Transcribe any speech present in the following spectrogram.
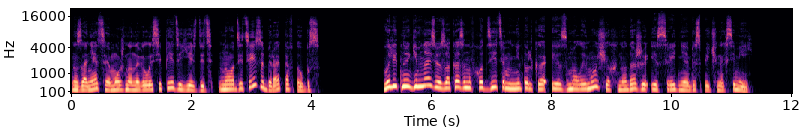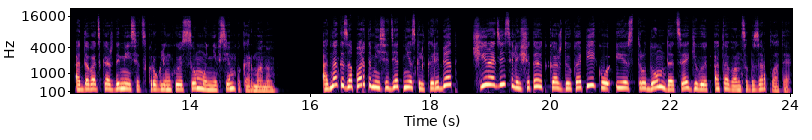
На занятия можно на велосипеде ездить, но детей забирает автобус. В элитную гимназию заказан вход детям не только из малоимущих, но даже из среднеобеспеченных семей. Отдавать каждый месяц кругленькую сумму не всем по карману. Однако за партами сидят несколько ребят, чьи родители считают каждую копейку и с трудом дотягивают от аванса до зарплаты.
